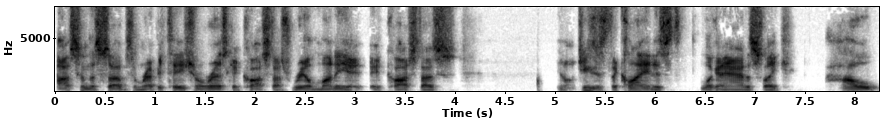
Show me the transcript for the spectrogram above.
us and the sub some reputational risk. It cost us real money. It, it cost us, you know, Jesus, the client is looking at us like, how,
